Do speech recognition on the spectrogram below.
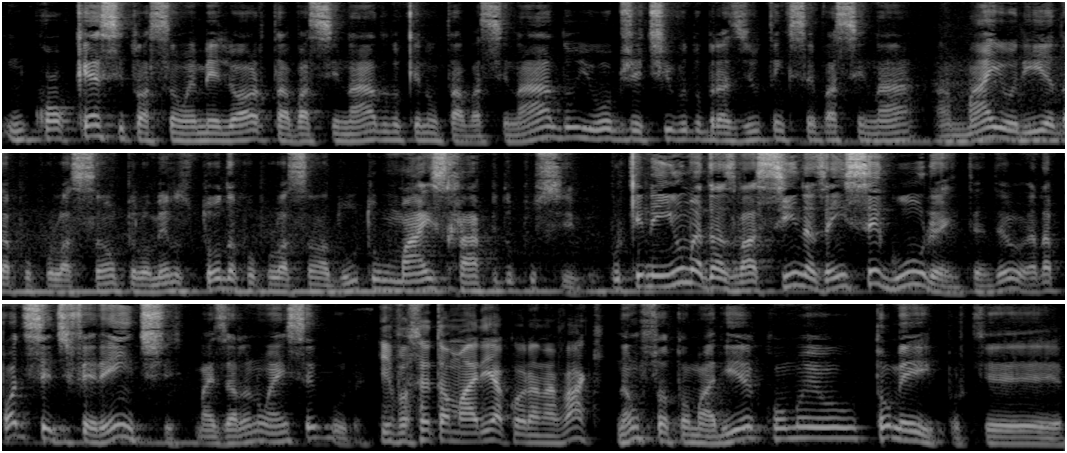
em qualquer situação é melhor estar tá vacinado do que não estar tá vacinado, e o objetivo do Brasil tem que ser vacinar a maioria da população, pelo menos toda a população adulta, o mais rápido possível. Porque nenhuma das vacinas é insegura, entendeu? Ela pode ser diferente, mas ela não é insegura. E você tomaria a Coronavac? Não só tomaria, como eu tomei, porque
